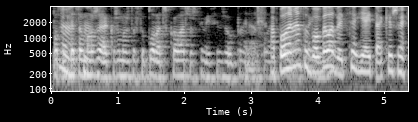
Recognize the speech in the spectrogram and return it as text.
Potom no, ťa to môže, akože môže to suplovať škola, čo si myslím, že úplne na A podľa mňa to vo veľa veciach je aj také, že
